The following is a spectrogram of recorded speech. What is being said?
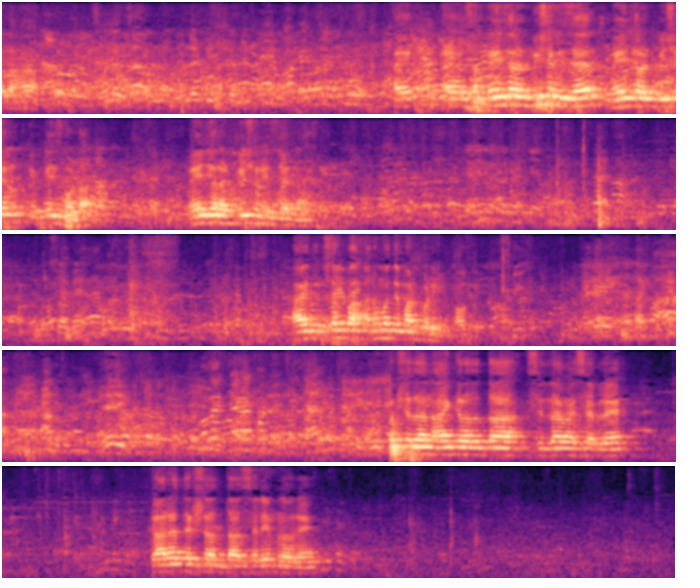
ಅಲ್ಲ ಹಾ. Uh, some major admission is there, major admission, you please hold on. Major admission is there now. ಆಯ್ತು, ಸ್ವಲ್ಪ ಅನುಮತಿ ಮಾಡಿಕೊಡಿ ಓಕೆ ಪಕ್ಷದ ನಾಯಕರಾದಂಥ ಸಿದ್ದರಾಮಯ್ಯ ಸಾಹೇಬ್ರೆ ಕಾರ್ಯಾಧ್ಯಕ್ಷರಾದಂಥ ಸಲೀಂ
